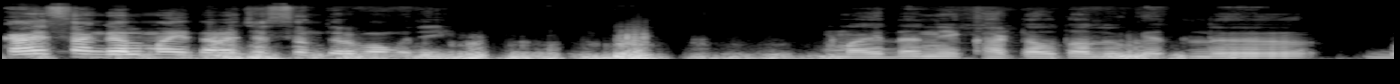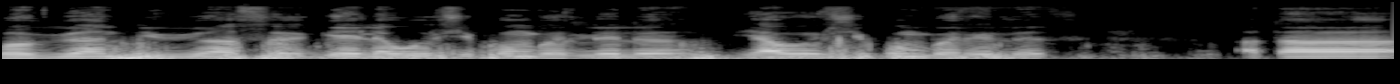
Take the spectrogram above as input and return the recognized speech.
काय सांगाल मैदानाच्या संदर्भामध्ये? मैदान हे खटाव तालुक्यातलं भव्य आणि दिव्य असं गेल्या वर्षी पण भरलेलं या वर्षी पण भरलेलंच. आता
